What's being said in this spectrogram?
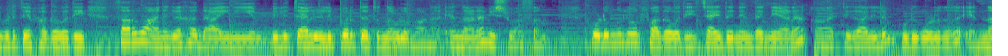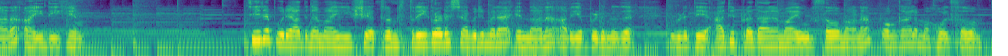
ഇവിടുത്തെ ഭഗവതി സർവ അനുഗ്രഹദായിനിയും വിളിച്ചാൽ വെളിപ്പുറത്തെത്തുന്നവളുമാണ് എന്നാണ് വിശ്വാസം. കൊടുങ്ങല്ലൂർ ഭഗവതി ചൈതന്യം തന്നെയാണ് ആറ്റുകാലിലും കുടികൊള്ളുന്നത് എന്നാണ് ഐതിഹ്യം. ചിരപുരാതനമായ ഈ ക്ഷേത്രം സ്ത്രീകളുടെ ശബരിമല എന്നാണ് അറിയപ്പെടുന്നത്. ഇവിടുത്തെ അതിപ്രധാനമായ ഉത്സവമാണ് പൊങ്കാല മഹോത്സവം.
